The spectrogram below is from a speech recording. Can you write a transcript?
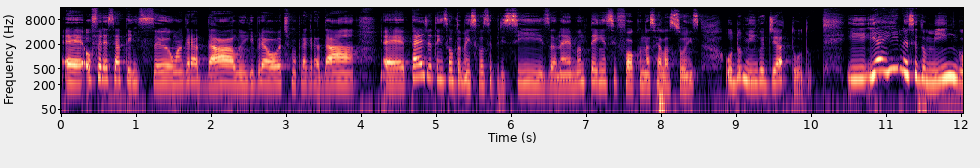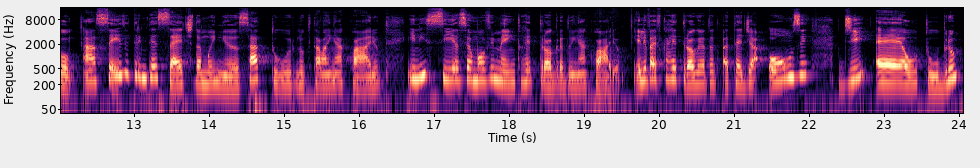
é, oferecer atenção, agradá-lo, em Libra é ótimo para agradar, é, pede atenção também se você precisa, né? Mantenha esse foco nas relações o domingo o dia todo. E, e aí, nesse domingo, às 6h37 da manhã, Saturno, que está lá em Aquário, inicia seu movimento retrógrado em Aquário. Ele vai ficar retrógrado até dia 11 de é, outubro.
